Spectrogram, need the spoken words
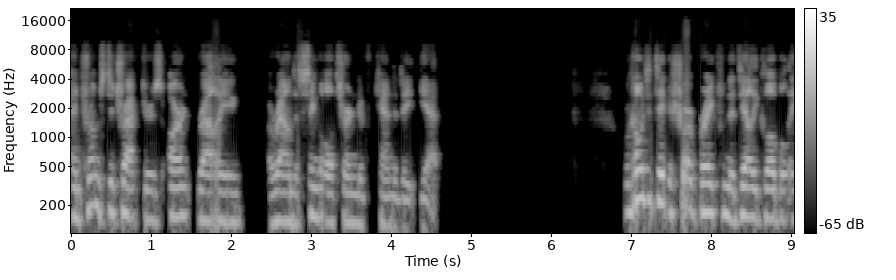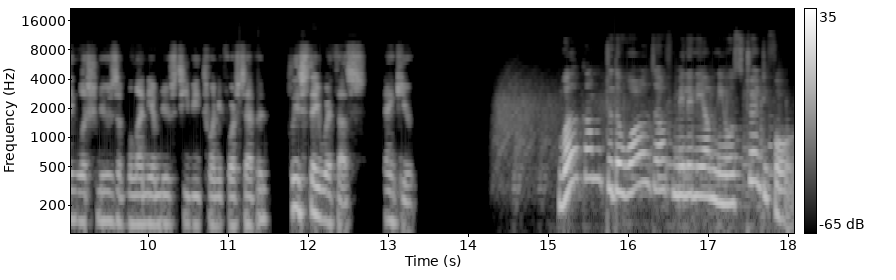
and Trump's detractors aren't rallying around a single alternative candidate yet. We're going to take a short break from the daily global English news of Millennium News TV 24 7. Please stay with us. Thank you. Welcome to the world of Millennium News 24.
